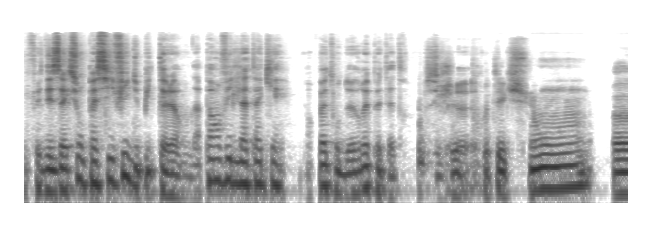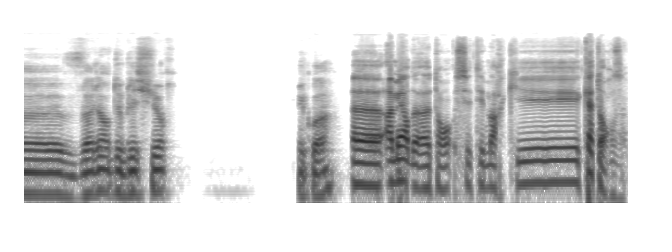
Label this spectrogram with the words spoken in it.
On fait des actions pacifiques depuis tout à l'heure. On n'a pas envie de l'attaquer. En fait, on devrait peut-être. Euh, protection, euh, valeur de blessure. Et quoi Euh, ah merde, attends, c'était marqué 14.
